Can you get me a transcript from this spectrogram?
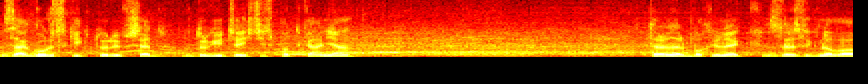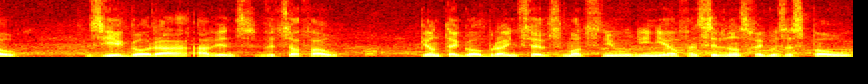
Zagórski, który wszedł w drugiej części spotkania. Trener Bochynek zrezygnował z Jegora, a więc wycofał piątego obrońcę, wzmocnił linię ofensywną swego zespołu.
